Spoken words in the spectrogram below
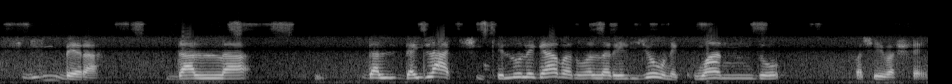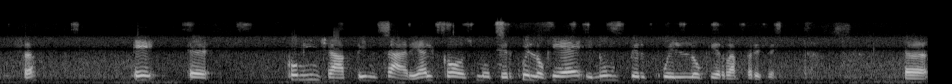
si libera dalla, dal, dai lacci che lo legavano alla religione quando faceva scienza e eh, comincia a pensare al cosmo per quello che è e non per quello che rappresenta. Eh,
